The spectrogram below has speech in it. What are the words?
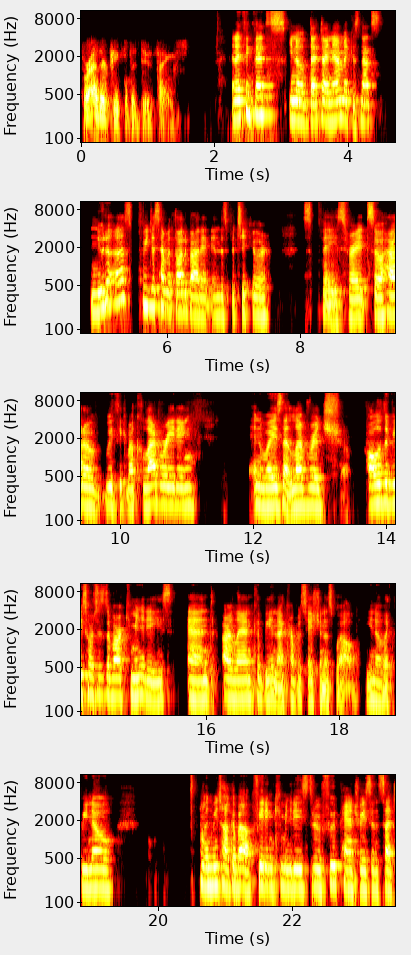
for other people to do things. And I think that's, you know, that dynamic is not new to us. We just haven't thought about it in this particular space, right? So, how do we think about collaborating in ways that leverage all of the resources of our communities and our land could be in that conversation as well? You know, like we know when we talk about feeding communities through food pantries and such,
